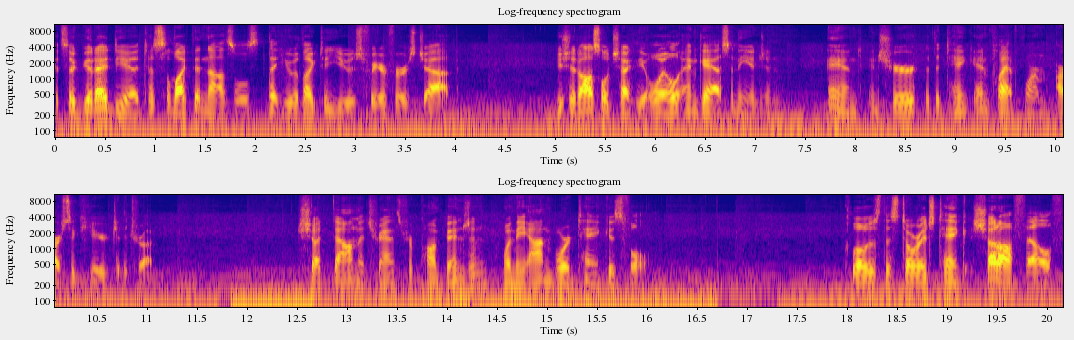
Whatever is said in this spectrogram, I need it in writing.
it's a good idea to select the nozzles that you would like to use for your first job. You should also check the oil and gas in the engine and ensure that the tank and platform are secured to the truck. Shut down the transfer pump engine when the onboard tank is full. Close the storage tank shutoff valve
